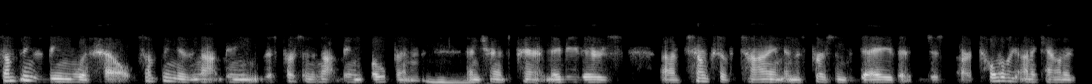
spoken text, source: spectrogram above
something's being withheld. Something is not being, this person is not being open mm-hmm. and transparent. Maybe there's uh, chunks of time in this person's day that just are totally unaccounted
